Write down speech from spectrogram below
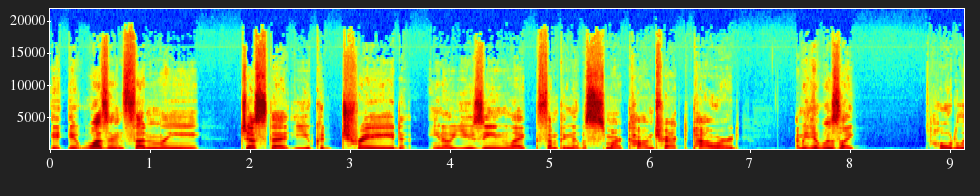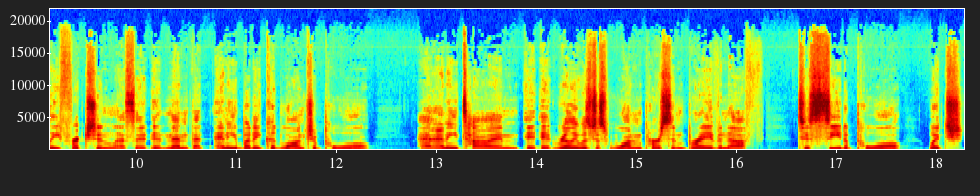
it, it wasn't suddenly just that you could trade, you know, using like something that was smart contract powered. I mean, it was like totally frictionless. It, it, meant that anybody could launch a pool at any time. It, it really was just one person brave enough to seed a pool, which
